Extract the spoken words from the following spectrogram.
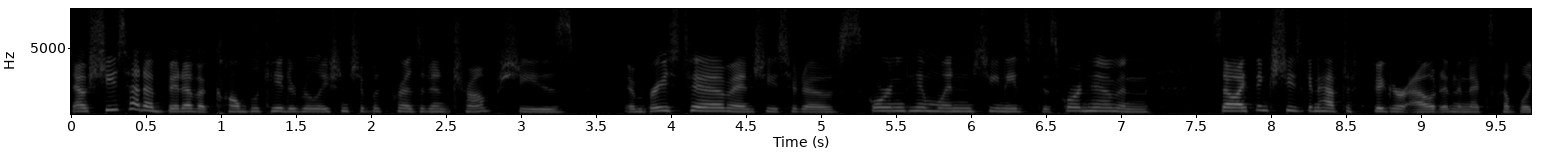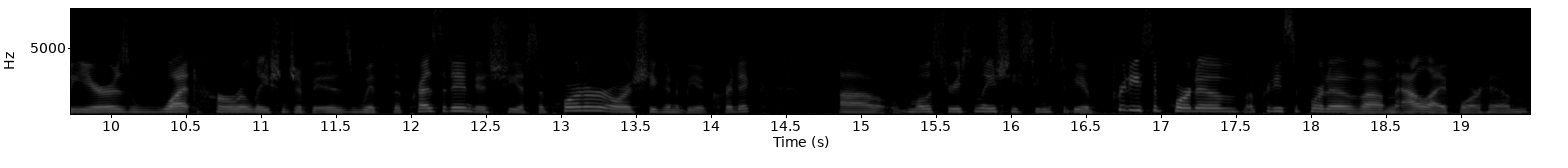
Now, she's had a bit of a complicated relationship with President Trump. She's embraced him and she sort of scorned him when she needs to scorn him. And so I think she's going to have to figure out in the next couple years what her relationship is with the president. Is she a supporter or is she going to be a critic? Uh, most recently, she seems to be a pretty supportive, a pretty supportive um, ally for him.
